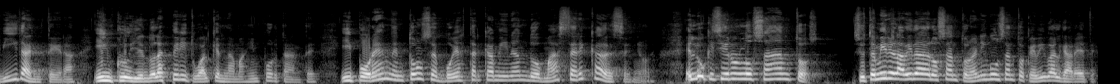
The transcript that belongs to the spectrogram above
vida entera, incluyendo la espiritual, que es la más importante. Y por ende, entonces voy a estar caminando más cerca del Señor. Es lo que hicieron los santos. Si usted mire la vida de los santos, no hay ningún santo que viva el garete.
